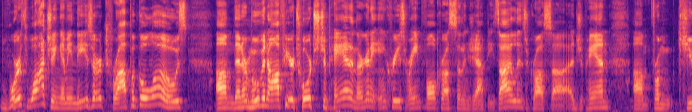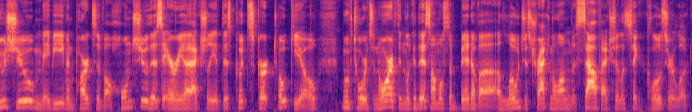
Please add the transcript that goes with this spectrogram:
worth watching i mean these are tropical lows um, that are moving off here towards Japan, and they're going to increase rainfall across southern Japanese islands, across uh, Japan, um, from Kyushu, maybe even parts of uh, Honshu. This area, actually, if this could skirt Tokyo, move towards the north, and look at this, almost a bit of a, a low just tracking along the south. Actually, let's take a closer look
